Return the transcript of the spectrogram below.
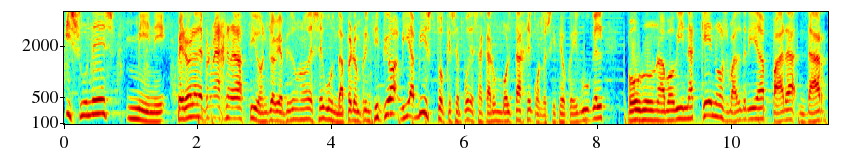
y su NES Mini, pero era de primera generación, yo había pedido uno de segunda, pero en principio había visto que se puede sacar un voltaje cuando se dice OK Google por una bobina que nos valdría para dar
